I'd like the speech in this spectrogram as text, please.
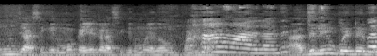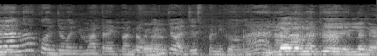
மூஞ்சி அசைக்கிறோமோ கையை கால் அசைக்கிறோமோ ஏதோ வந்து அதுலயும் போயிட்டு கொஞ்சம் கொஞ்சமா ட்ரை பண்றோம். கொஞ்சம் அட்ஜஸ்ட் பண்ணிக்கோங்க. இல்லாதவனுக்கு இல்லைங்க.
